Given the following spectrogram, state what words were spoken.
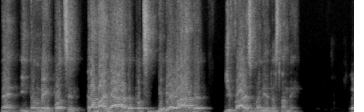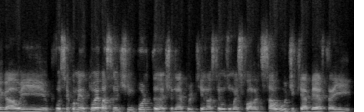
né? E também pode ser trabalhada, pode ser debelada de várias maneiras também. Legal. E o que você comentou é bastante importante, né? Porque nós temos uma escola de saúde que é aberta aí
